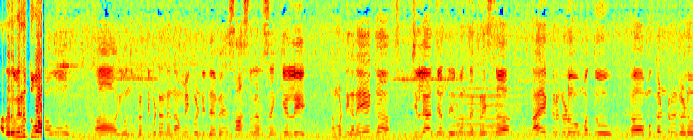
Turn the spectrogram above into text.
ಅದರ ವಿರುದ್ಧ ನಾವು ಈ ಒಂದು ಪ್ರತಿಭಟನೆಯನ್ನು ಹಮ್ಮಿಕೊಂಡಿದ್ದೇವೆ. ಸಹಸ್ರಾರು ಸಂಖ್ಯೆಯಲ್ಲಿ ನಮ್ಮೊಟ್ಟಿಗೆ ಅನೇಕ ಜಿಲ್ಲೆಯಾದ್ಯಂತ ಇರುವಂಥ ಕ್ರೈಸ್ತ ನಾಯಕರುಗಳು ಮತ್ತು ಮುಖಂಡರುಗಳು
